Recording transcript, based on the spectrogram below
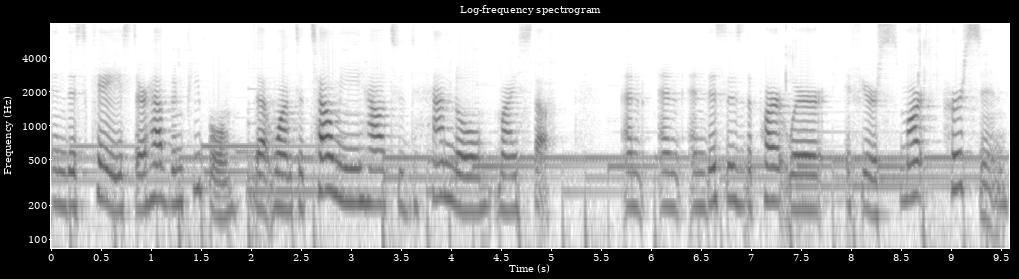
in this case, there have been people that want to tell me how to handle my stuff. And, and, and this is the part where, if you're a smart person,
